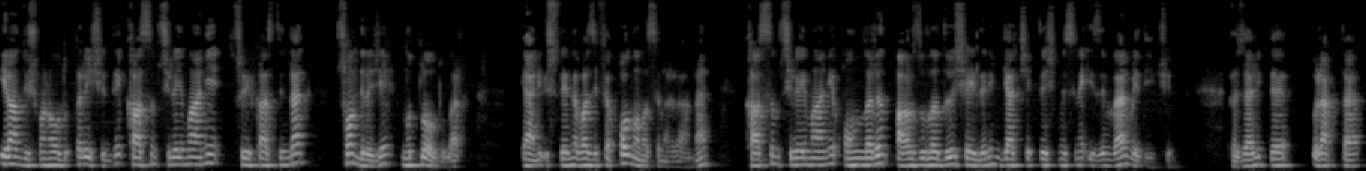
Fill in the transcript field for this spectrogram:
İran düşmanı oldukları için de Kasım Süleymani suikastinden son derece mutlu oldular. Yani üstlerine vazife olmamasına rağmen Kasım Süleymani onların arzuladığı şeylerin gerçekleşmesine izin vermediği için özellikle Irak'ta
